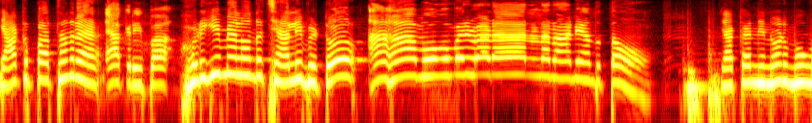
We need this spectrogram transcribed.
ಯಾಕಪ್ಪ ಅಂತಂದ್ರೆ ಯಾಕ್ರೀಪ ಹುಡುಗಿ ಮೇಲೆ ಒಂದು ಚಾಲಿ ಬಿಟ್ಟು ಆಹಾ ಮೂಗು ಮರಿಬೇಡ ನನ್ನ ರಾಣಿ ಅಂತ ಯಾಕ ನೀನ್ ನೋಡಿ ಮೂಗ್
